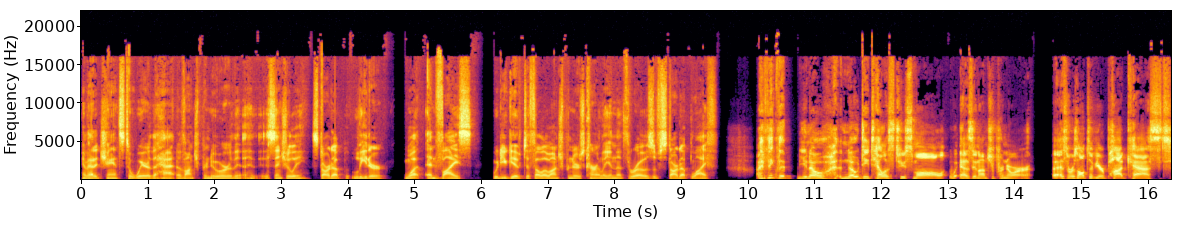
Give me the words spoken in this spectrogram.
have had a chance to wear the hat of entrepreneur, essentially startup leader. What advice would you give to fellow entrepreneurs currently in the throes of startup life? I think that, you know, no detail is too small as an entrepreneur. As a result of your podcast,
